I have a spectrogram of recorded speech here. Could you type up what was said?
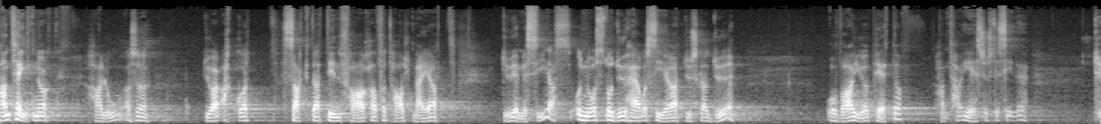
han tenkte nok Hallo, altså, du har akkurat sagt at din far har fortalt meg at du er Messias, og nå står du her og sier at du skal dø. Og hva gjør Peter? Han tar Jesus til side. Du,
